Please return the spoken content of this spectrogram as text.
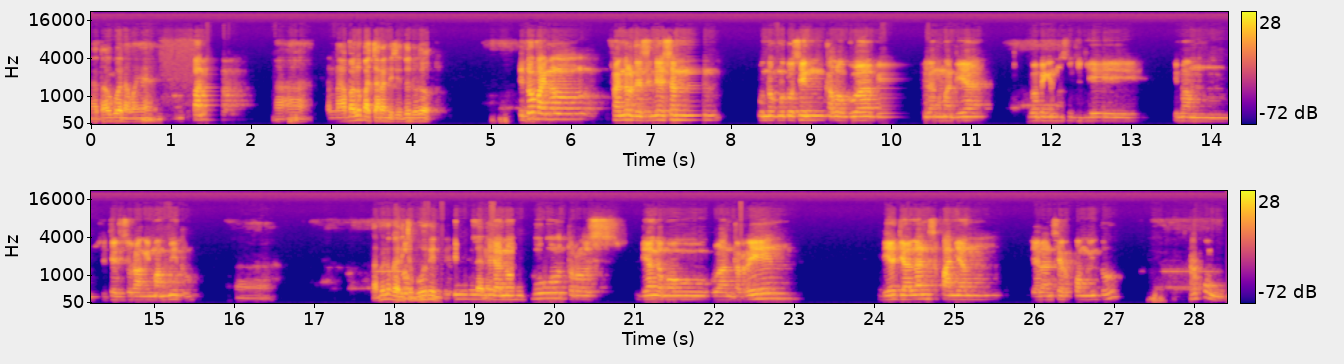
Nggak tahu gua namanya. Pan- Ah, ah. Kenapa lu pacaran di situ dulu? itu final final destination untuk mutusin kalau gua bilang sama dia gua pengen masuk jadi imam jadi seorang imam itu Hmm. Tapi lu nggak diceburin. di danau itu terus dia nggak mau gua anterin dia jalan sepanjang Jalan Serpong itu, Serpong.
